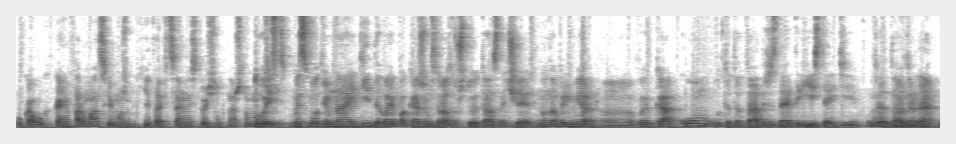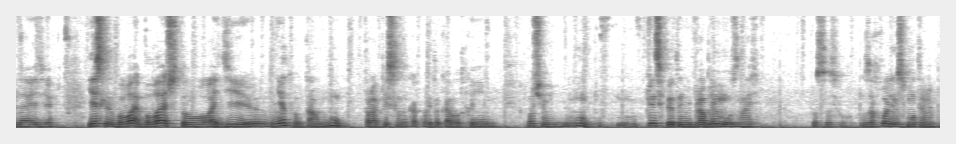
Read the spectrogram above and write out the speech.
у кого какая информация, и, может быть, какие-то официальные источники, на что мы То есть мы смотрим на ID, давай покажем сразу, что это означает. Ну, например, э, vk.com, вот этот адрес, да, это и есть ID, вот Да, этот да, номер, да? Да, ID. Если бывает, бывает, что ID нету, там, ну, прописано какое-то короткое имя. Очень, ну, в, в принципе, это не проблема узнать. Просто заходим, смотрим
